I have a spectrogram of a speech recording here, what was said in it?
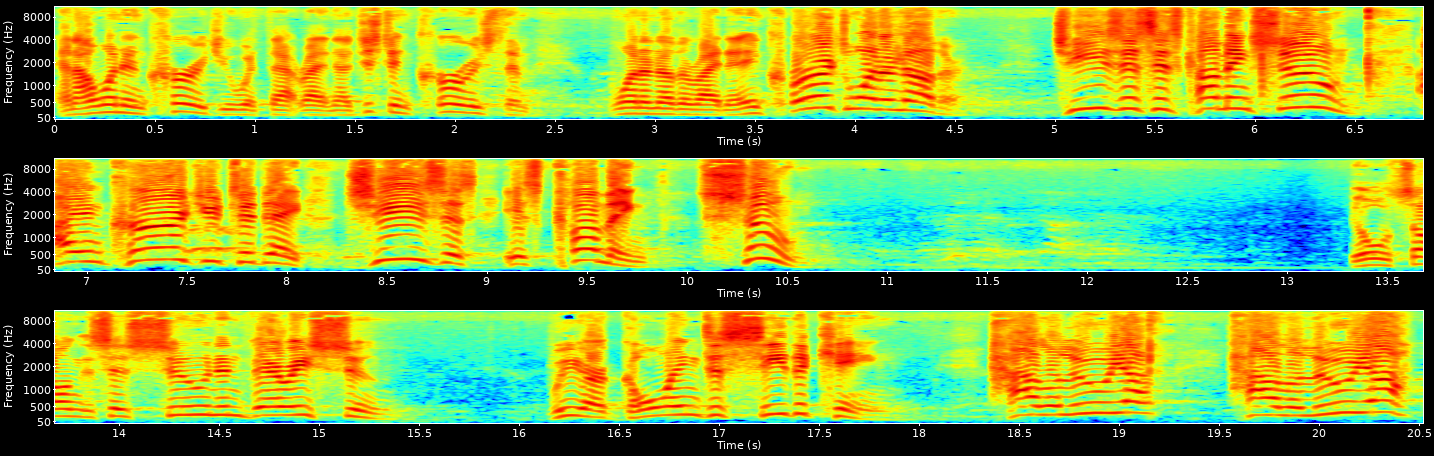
And I want to encourage you with that right now. Just encourage them, one another right now. Encourage one another. Jesus is coming soon. I encourage you today. Jesus is coming soon. The old song that says, Soon and very soon, we are going to see the King. Hallelujah! Hallelujah!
